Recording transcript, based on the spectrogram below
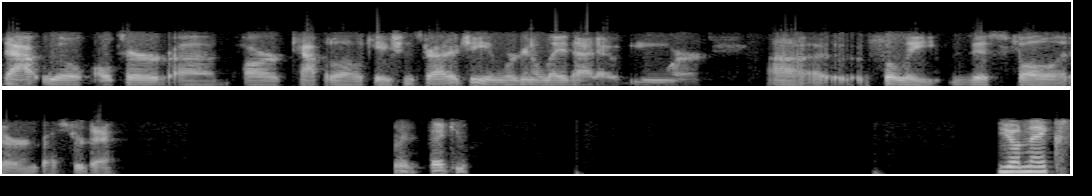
that will alter uh, our capital allocation strategy. And we're going to lay that out more uh, fully this fall at our Investor Day. Great. Thank you. Your next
